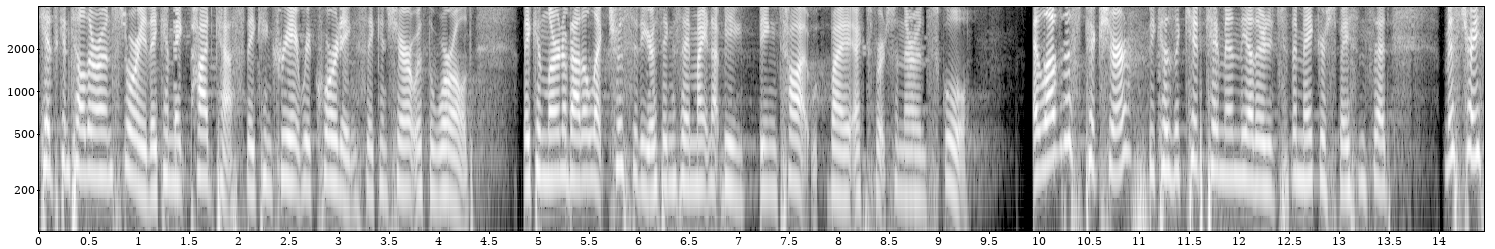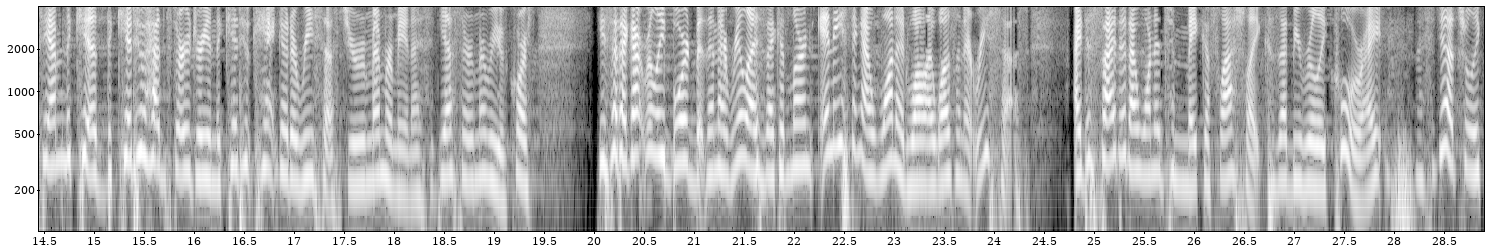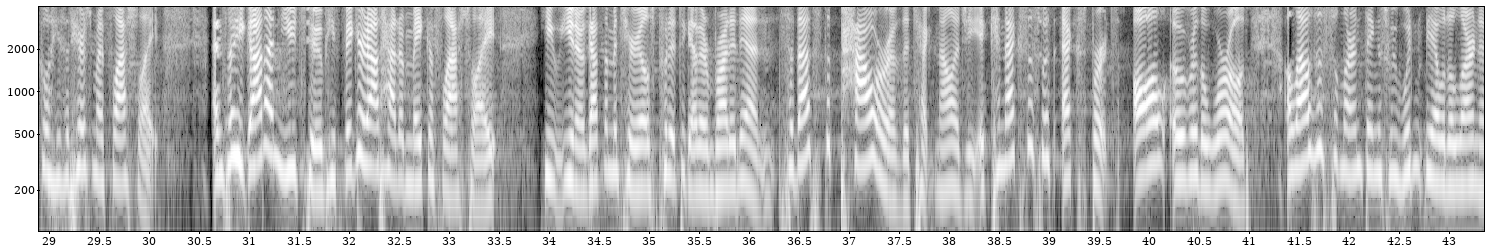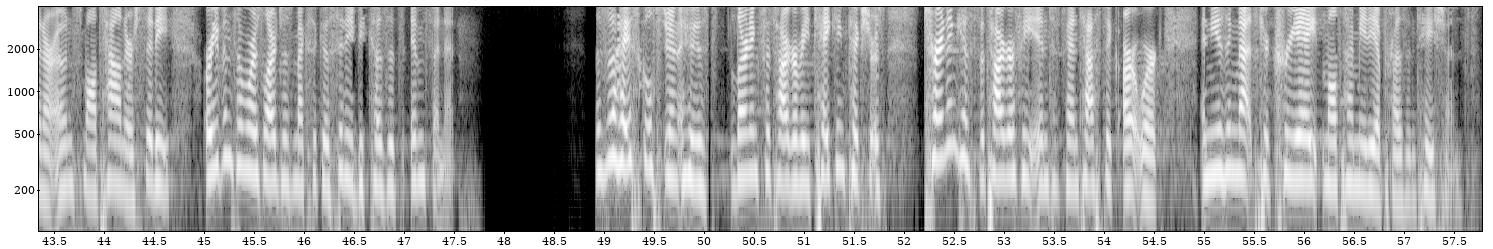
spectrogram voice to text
Kids can tell their own story. They can make podcasts. They can create recordings. They can share it with the world. They can learn about electricity or things they might not be being taught by experts in their own school. I love this picture because a kid came in the other day to the makerspace and said, Miss Tracy, I'm the kid, the kid who had surgery and the kid who can't go to recess. Do you remember me? And I said, Yes, I remember you, of course. He said, I got really bored, but then I realized I could learn anything I wanted while I wasn't at recess. I decided I wanted to make a flashlight because that'd be really cool, right? I said, Yeah, it's really cool. He said, Here's my flashlight. And so he got on YouTube, he figured out how to make a flashlight. He, you know, got the materials, put it together, and brought it in. So that's the power of the technology. It connects us with experts all over the world, allows us to learn things we wouldn't be able to learn in our own small town or city, or even somewhere as large as Mexico City because it's infinite. This is a high school student who's learning photography, taking pictures, turning his photography into fantastic artwork, and using that to create multimedia presentations.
